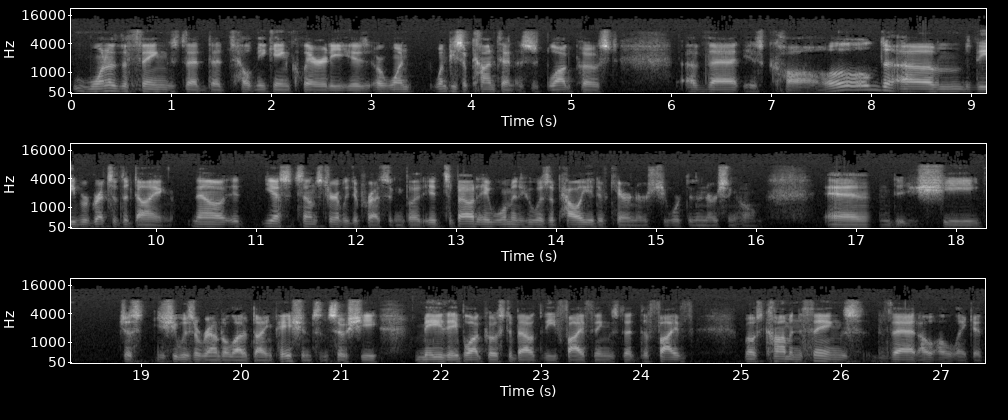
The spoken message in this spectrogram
one of the things that that's helped me gain clarity is, or one one piece of content, is this is blog post uh, that is called um, "The Regrets of the Dying." Now, it, yes, it sounds terribly depressing, but it's about a woman who was a palliative care nurse. She worked in a nursing home, and she just she was around a lot of dying patients, and so she made a blog post about the five things that the five most common things that I'll, I'll link it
